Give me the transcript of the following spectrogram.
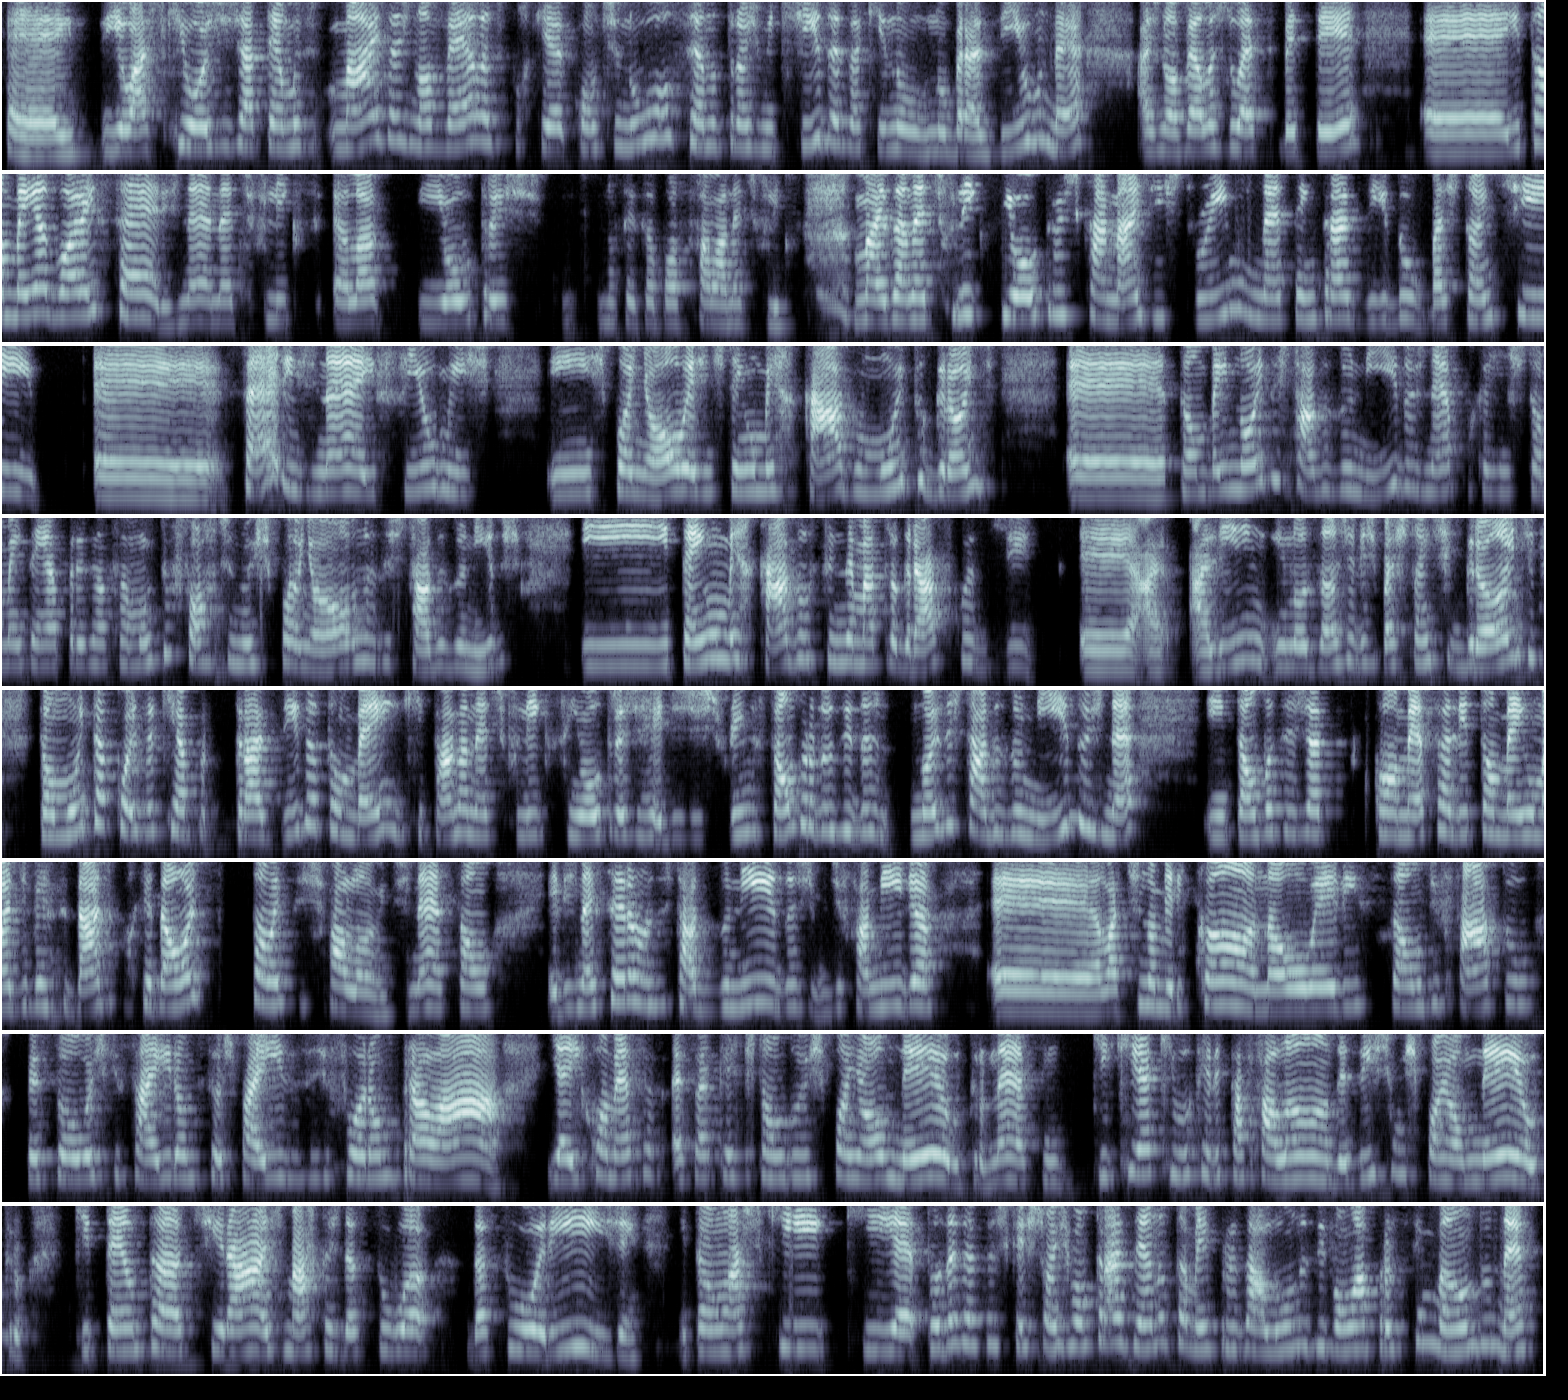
É, e eu acho que hoje já temos mais as novelas, porque continuam sendo transmitidas aqui no, no Brasil, né? As novelas do SBT, é, e também agora as séries, né? Netflix, ela e outras, não sei se eu posso falar Netflix, mas a Netflix e outros canais de streaming, né, têm trazido bastante é, séries, né, e filmes em espanhol, e a gente tem um mercado muito grande é, também nos Estados Unidos, né? Porque a gente também tem a presença muito forte no espanhol nos Estados Unidos e tem um mercado cinematográfico de, é, ali em Los Angeles bastante grande, então muita coisa que é trazida também, que está na Netflix em outras redes de streaming, são produzidas nos Estados Unidos, né? Então você já começa ali também uma diversidade, porque da onde são esses falantes, né? São eles nasceram nos Estados Unidos de família é, latino-americana ou eles são de fato pessoas que saíram de seus países e foram para lá e aí começa essa questão do espanhol neutro, né? Assim, o que, que é aquilo que ele está falando? Existe um espanhol neutro que tenta tirar as marcas da sua da sua origem. Então, acho que, que é, todas essas questões vão trazendo também para os alunos e vão aproximando, né?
